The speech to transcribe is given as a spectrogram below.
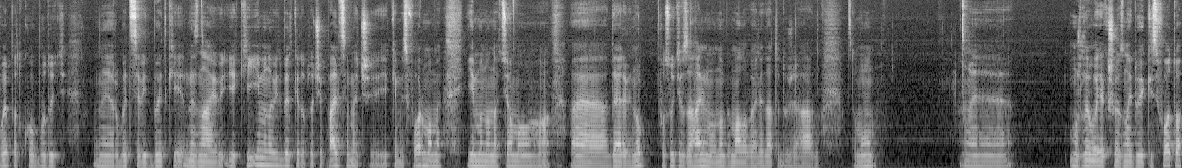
випадку будуть е, робитися відбитки, не знаю, які іменно відбитки, тобто чи пальцями, чи якимись формами іменно на цьому е, дереві. Ну, по суті, в загальному воно би мало виглядати дуже гарно. Тому, е, можливо, якщо знайду якісь фото,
